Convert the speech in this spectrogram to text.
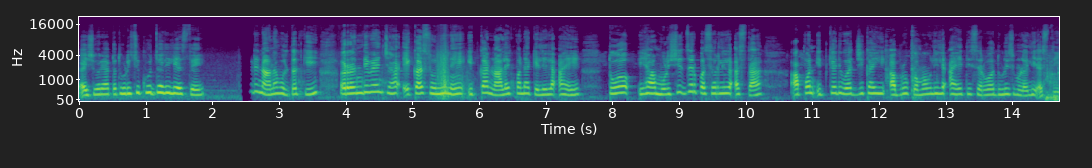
ऐश्वर्या आता थोडीशी खुश झालेली असते. इकडे नाना बोलतात की रणदिव्यांच्या एका सुनीने इतका नालेकपणा केलेला आहे. तो ह्या मुळशीत जर पसरलेला असता आपण इतके दिवस जी काही आबरू कमवलेली आहे ती सर्व धुळीस मिळाली असती.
